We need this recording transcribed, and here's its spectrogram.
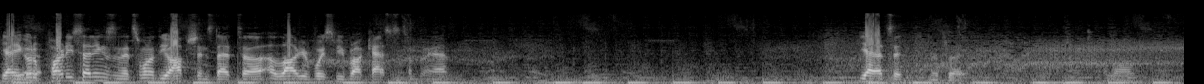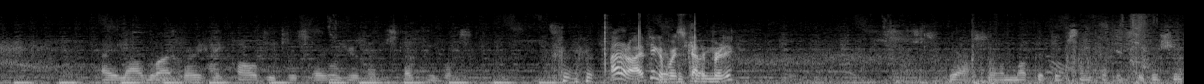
Yeah, you go to party settings, and it's one of the options that uh, allow your voice to be broadcasted. Something like that. Yeah, that's it. That's right. I allowed them in very high quality too, so I don't hear my disgusting voice. I don't know. I think your Yeah, voice is kind of pretty. Yeah, so I'm up with some fucking stupid shit.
